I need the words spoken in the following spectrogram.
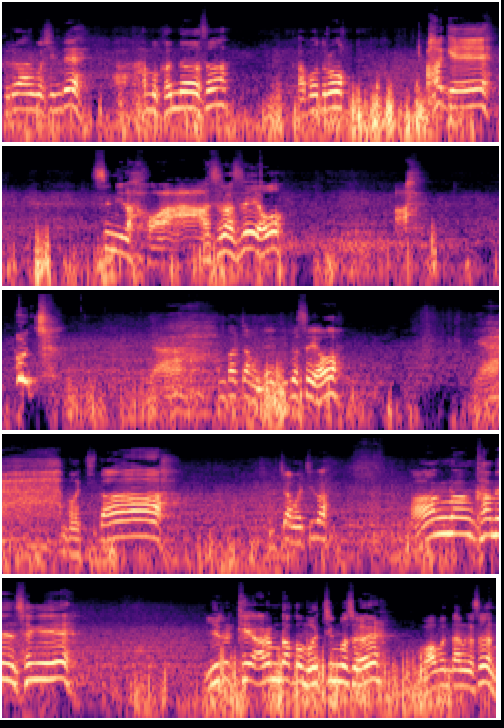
그러한 곳인데 아, 한번 건너서 가보도록 하겠습니다. 와, 아슬아슬해요. 아, 으차. 야, 한 발자국 내딛었어요. 이야, 멋지다. 진짜 멋지다. 앙랑카멘 생애에 이렇게 아름답고 멋진 곳을 와본다는 것은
